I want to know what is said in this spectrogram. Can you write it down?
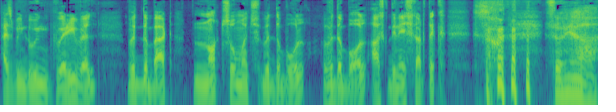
has been doing very well with the bat, not so much with the ball. With the ball, ask Dinesh Karthik. So, so yeah.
